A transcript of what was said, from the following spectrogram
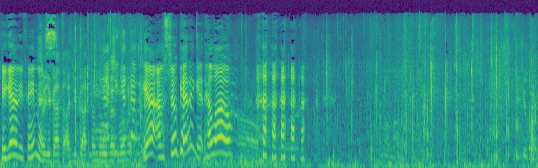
You're gonna be famous. So you got the uh, you got the You move it, move get it. that with Yeah, I'm still getting it. Hello. Oh. Come on, mama. You too, Barb.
